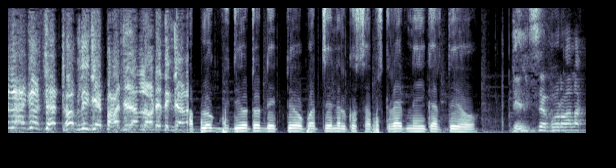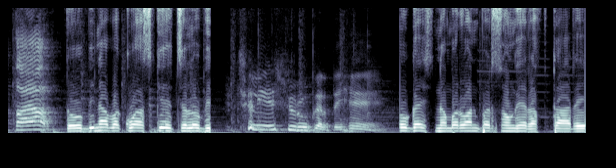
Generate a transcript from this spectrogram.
लाइक और शेयर ठोक दीजिए पाँच हज़ार लौटे दिख जाना आप लोग वीडियो तो देखते हो पर चैनल को सब्सक्राइब नहीं करते हो। दिल से बुरा लगता है यार। तो बिना बकवास के चलो भी चलिए शुरू करते हैं। तो गैस नंबर वन पर सॉन्ग है रफ्तारे।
